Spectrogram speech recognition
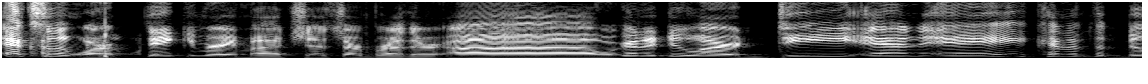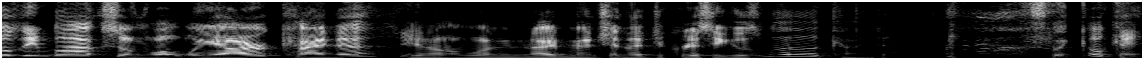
Excellent work. Thank you very much. That's our brother. Uh, we're gonna do our DNA, kind of the building blocks of what we are, kinda. You know, when I mentioned that to Chris, he goes, "Well, kinda." It's like, okay.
